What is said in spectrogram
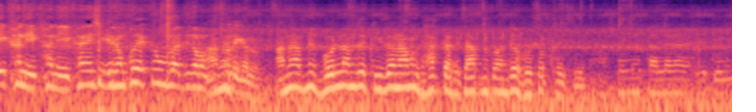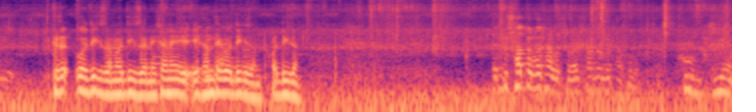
এখানে এখানে এখানে এসে এরকম করে একটা উড়া দিয়ে আমাকে আমি- চলে গেল। আমি আপনি বললাম যে কি যেন আমাকে ধাক্কা দিছে আপনি কোন যে হোসক খাইছে। আসলে তাহলে ওইদিকে যান ওইদিকে যান এখানে এখান থেকে ওইদিকে যান ওইদিকে যান। একটু সতর্ক থাকো সবাই সতর্ক থাকো। খুব গিয়ে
